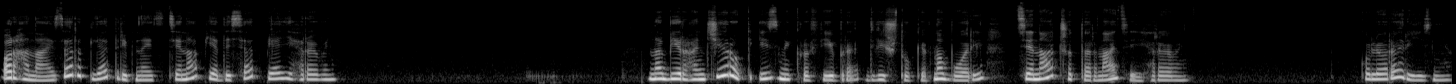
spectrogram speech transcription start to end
Органайзер для дрібниць ціна 55 гривень. Набір ганчірок із мікрофібри 2 штуки в наборі. Ціна 14 гривень. Кольори різні.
